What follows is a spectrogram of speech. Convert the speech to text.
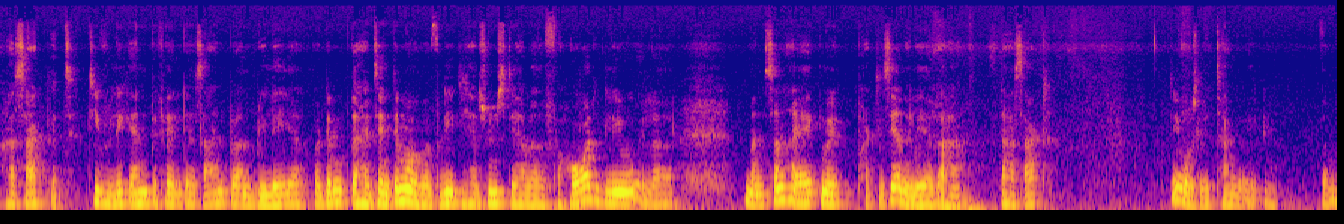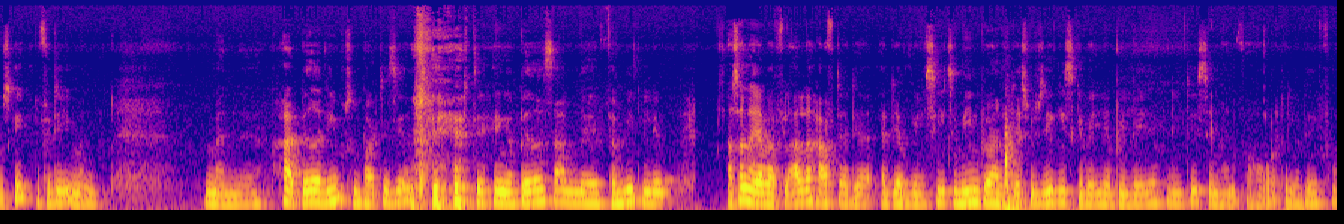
har sagt, at de vil ikke anbefale deres egne børn at blive læger. Og dem, der har jeg tænkt, det må være fordi, de har synes, det har været for hårdt et liv, eller, men sådan har jeg ikke mødt praktiserende læger, der har, der har sagt. Det er også lidt tankevækkende. Men måske er det fordi, man, man øh, har et bedre liv som praktiserende Det hænger bedre sammen med familieliv. Og sådan har jeg i hvert fald aldrig haft, at jeg, at jeg ville sige til mine børn, at jeg synes ikke, I skal vælge at blive læger, fordi det er simpelthen for hårdt, eller det er for...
